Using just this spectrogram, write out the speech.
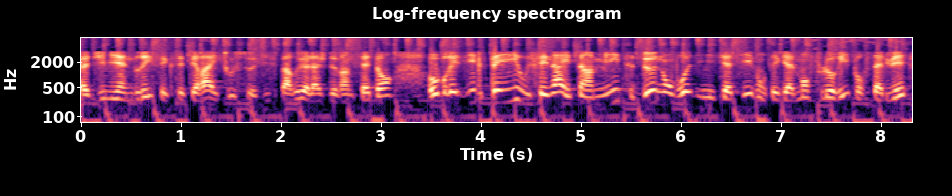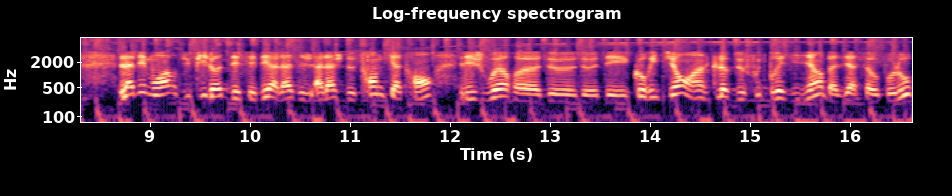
euh, Jimi Hendrix, etc. et tous euh, disparus à l'âge de 27 ans. Au Brésil, pays où Senna est un mythe, de nombreuses initiatives ont également fleuri pour saluer la mémoire du pilote décédé à l'âge de 34 ans. Les joueurs euh, de, de- des Corinthians, un club de foot brésilien basé à Sao Paulo,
